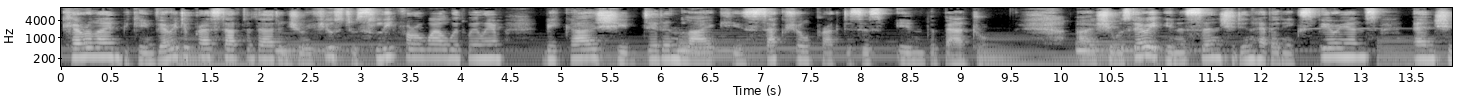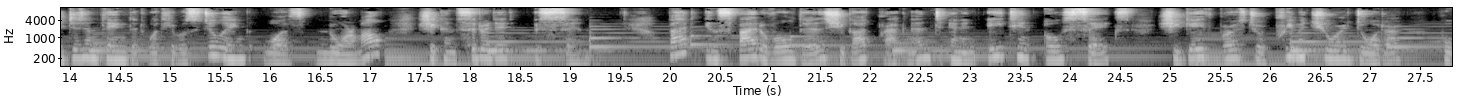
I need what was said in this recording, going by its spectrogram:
Caroline became very depressed after that and she refused to sleep for a while with William because she didn't like his sexual practices in the bedroom. Uh, she was very innocent, she didn't have any experience, and she didn't think that what he was doing was normal. She considered it a sin. But in spite of all this, she got pregnant and in 1806, she gave birth to a premature daughter who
